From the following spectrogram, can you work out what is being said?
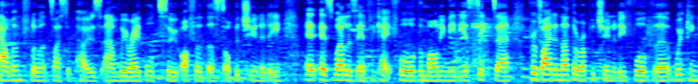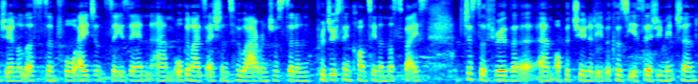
Our influence, I suppose, um, we're able to offer this opportunity as well as advocate for the multimedia sector, provide another opportunity for the working journalists and for agencies and um, organisations who are interested in producing content in this space just a further um, opportunity because, yes, as you mentioned,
